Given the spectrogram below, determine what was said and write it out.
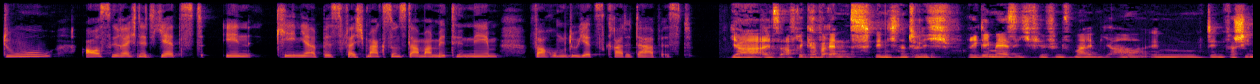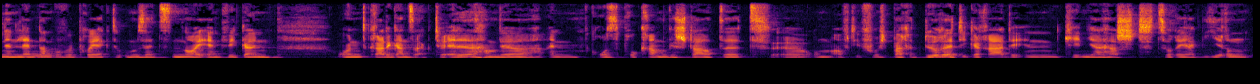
du ausgerechnet jetzt in Kenia bist. Vielleicht magst du uns da mal mitnehmen, warum du jetzt gerade da bist. Ja, als Afrika-Referent bin ich natürlich regelmäßig vier, fünf Mal im Jahr in den verschiedenen Ländern, wo wir Projekte umsetzen, neu entwickeln. Und gerade ganz aktuell haben wir ein großes Programm gestartet, äh, um auf die furchtbare Dürre, die gerade in Kenia herrscht, zu reagieren.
